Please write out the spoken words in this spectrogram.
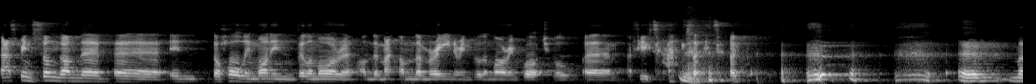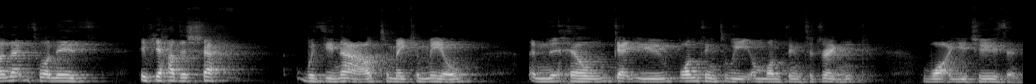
that's been sung on the uh, in the hole in one in Vilamoura on the on the marina in Vilamoura in Portugal um, a few times. let me tell you. Um, my next one is if you had a chef with you now to make a meal, and he'll get you one thing to eat and one thing to drink. What are you choosing?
